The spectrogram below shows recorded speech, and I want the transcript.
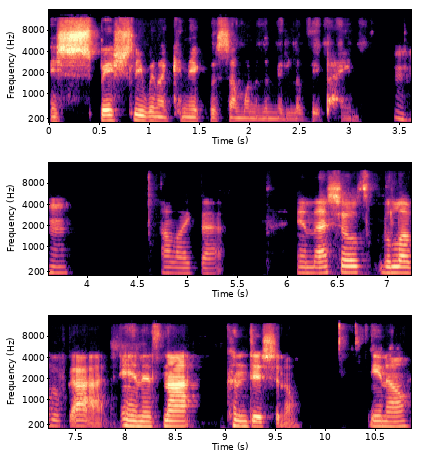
especially when I connect with someone in the middle of their pain. Mm-hmm. I like that. And that shows the love of God. And it's not conditional, you know,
